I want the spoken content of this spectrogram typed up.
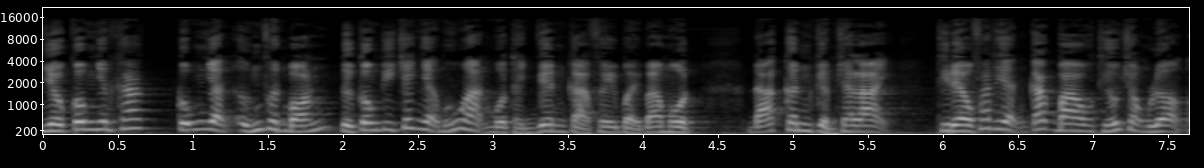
nhiều công nhân khác cũng nhận ứng phân bón từ công ty trách nhiệm hữu hạn một thành viên cà phê 731 đã cân kiểm tra lại thì đều phát hiện các bao thiếu trọng lượng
